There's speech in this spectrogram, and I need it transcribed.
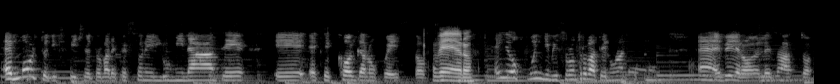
È molto difficile trovare persone illuminate e, e che colgano questo. Vero. E io quindi mi sono trovata in una... Eh, è vero, esatto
